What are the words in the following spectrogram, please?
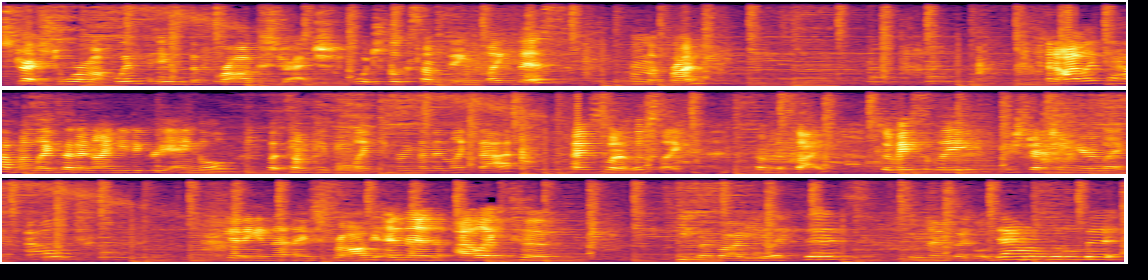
stretch to warm up with is the frog stretch, which looks something like this from the front. And I like to have my legs at a 90 degree angle, but some people like to bring them in like that. That's what it looks like from the side. So basically, you're stretching your legs out, getting in that nice frog, and then I like to keep my body like this. Sometimes I go down a little bit.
